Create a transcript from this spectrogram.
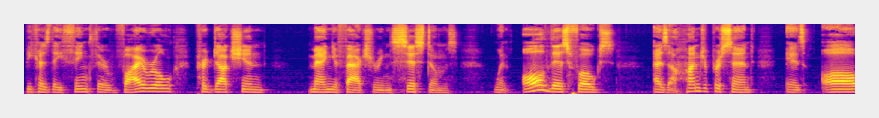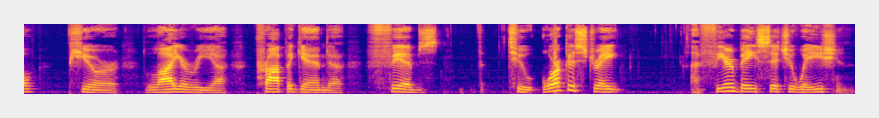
because they think they're viral production manufacturing systems. When all this, folks, as a hundred percent is all pure liaria, propaganda, fibs to orchestrate a fear based situation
